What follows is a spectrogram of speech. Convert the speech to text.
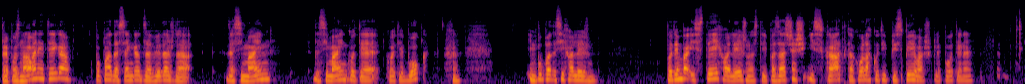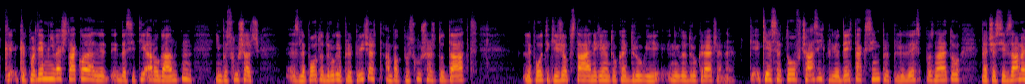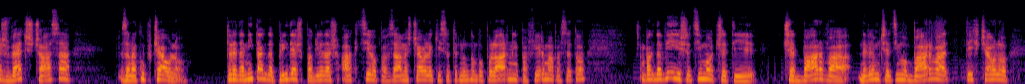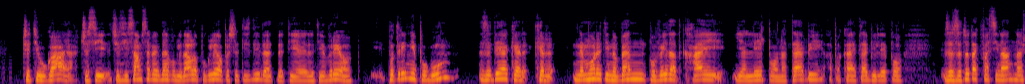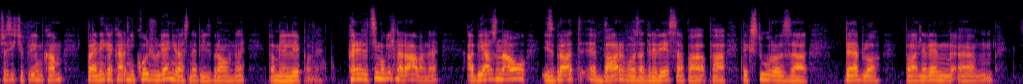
prepoznavanje tega, pa da se enkrat zavedaš, da, da si manj, da si manj kot je, kot je Bog. in pa da si hvaležen. Potem pa iz te hvaležnosti pa začneš iskati, kako lahko ti prispevaš k lepoti. Ne? Ker potem ni več tako, da, da si ti aroganten in poskušaš z lepoto druge prepričati, ampak poskušaš dodati lepoti, ki že obstaja, ne glede na to, kaj drugi, nekdo drug reče. Ne? Kje se to včasih pri ljudeh tako simpel, pri ljudeh spoznaje to, da če si vzameš več časa za nakup čevljev, Torej, da ni tako, da prideš, pa gledaš akcijo, pa vzameš čevlje, ki so trenutno popularni, pa firma, pa vse to. Ampak da vidiš, recimo, če ti če barva, ne vem, če recimo barva teh čevljev, če ti ugaja, če si, če si sam sebe kdaj v gledalo pogledal, pa se ti zdi, da, da ti je, je vrejo. Potreben je pogum, zato ker, ker ne more ti noben povedati, kaj je lepo na tebi, ali pa kaj je tebi lepo. Zato je tako fascinantno, včasih, če prijem kam pa je nekaj, kar nikoli v življenju jaz ne bi izbral, ne? pa mi je lepo. Ne? Kar je recimo glih narava. Ne? A bi jaz znal izbrati eh, barvo za drevesa, pa, pa teksturo za deblo, pa ne vem, um,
